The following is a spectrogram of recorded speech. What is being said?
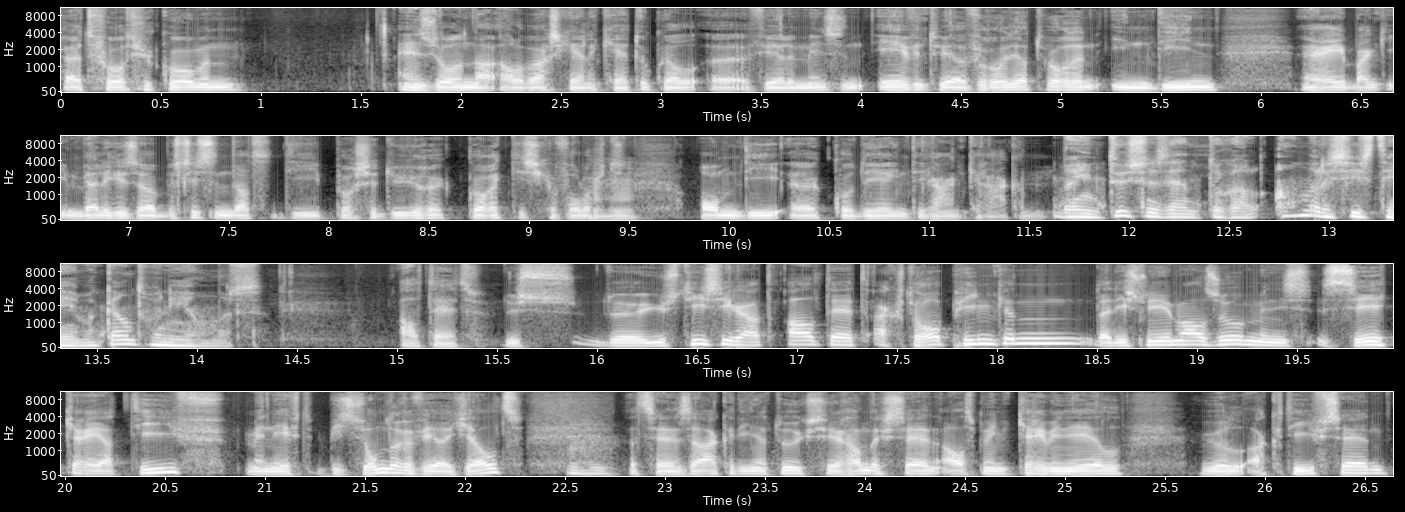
uit voortgekomen en zo naar alle waarschijnlijkheid ook wel eh, vele mensen eventueel veroordeeld worden indien een rechtbank in België zou beslissen dat die procedure correct is gevolgd om die eh, codering te gaan kraken. Maar intussen zijn er toch al andere systemen, kan toch niet anders? Altijd. Dus de justitie gaat altijd achterop hinken. Dat is nu eenmaal zo. Men is zeer creatief. Men heeft bijzonder veel geld. Dat zijn zaken die natuurlijk zeer handig zijn als men crimineel wil actief zijn.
